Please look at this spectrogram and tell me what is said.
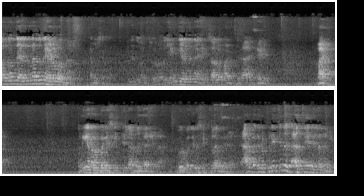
ಒಂದೊಂದೇ ಎಲ್ಲದನ್ನು ಹೇಳ್ಬೋದು ನಾನು, ಕಮಿಷನ್. ಇದು ಒಂಚೂರು, ಹೆಂಗೆ ಹೇಳಿದ್ರೆ ಹೆಂಗ್ ಸಾಲ್ವ್ ಮಾಡ್ತೀರಾ, ಹೇಳಿ. ಮಾಡಿ. ನನಗೆ ನಮ್ಮ ಬಗ್ಗೆ ಸಿಟ್ಟಿಲ್ಲ, ಬೇಜಾರಿಲ್ಲ. ಇವ್ರ ಬಗ್ಗೆ ಸಿಟ್ಟಿಲ್ಲ, ಬೇಜಾರಿಲ್ಲ. ಯಾರ ಬಗ್ಗೆ ಪ್ರೀತಿನೂ ಜಾಸ್ತಿ ಏನಿಲ್ಲ ನನಗೆ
